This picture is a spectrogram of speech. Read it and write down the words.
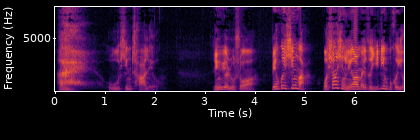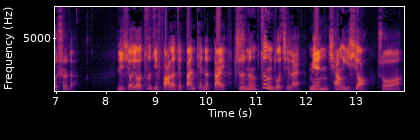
唉，无心插柳。”林月如说：“别灰心嘛，我相信灵儿妹子一定不会有事的。”李逍遥自己发了这半天的呆，只能振作起来，勉强一笑，说：“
